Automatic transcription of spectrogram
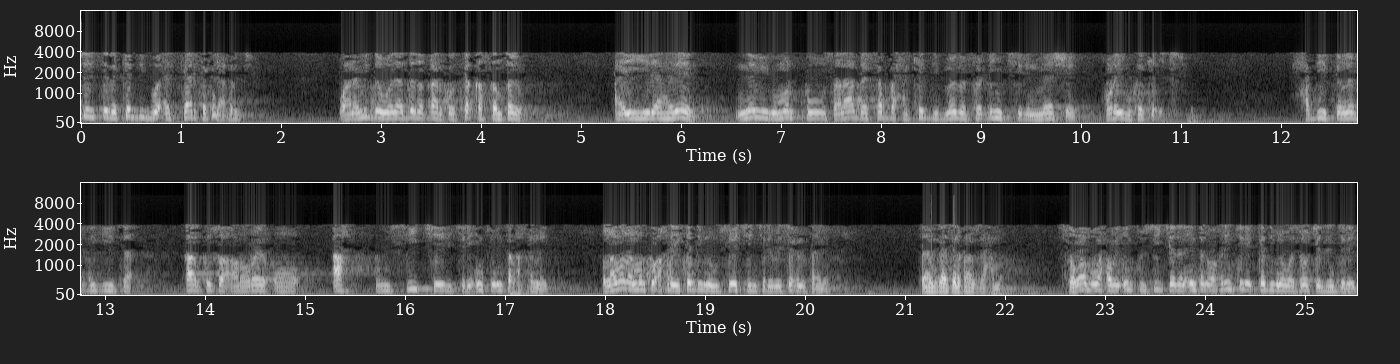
jeedsada kadib buu adkaarta kale akrin jiray. Waana midda wadaadada qaarkood ka qasantayo. Ay yidhaahdeen nebigu markuu salaada ka baxa kadib maba fadhin jirin meeshe horay buu ka kici jiray. Xadiidkan lafdigiisa qaar ku soo arooray oo ah uu sii jeedi jiray intuu intan arinay labadan markuu ariya kadibna wuu soo jeedin jiray bay waxa weye intuu sii jeedana intan u jiray kadibna waa soo jeedsan jiray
